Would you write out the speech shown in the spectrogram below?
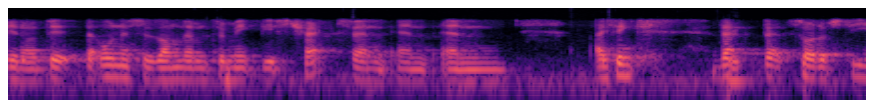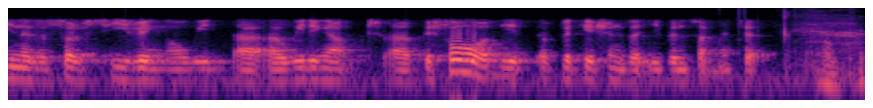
you know the, the onus is on them to make these checks and and and I think that that's sort of seen as a sort of sieving or weed, uh, weeding out uh, before the applications are even submitted. Okay.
